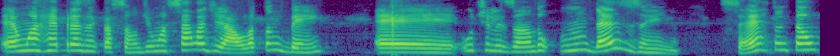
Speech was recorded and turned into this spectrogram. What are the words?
é uma representação de uma sala de aula também é, utilizando um desenho, certo? Então,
